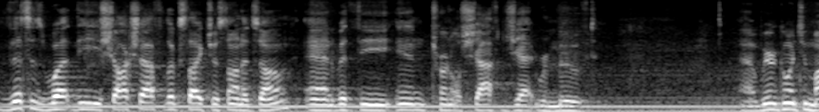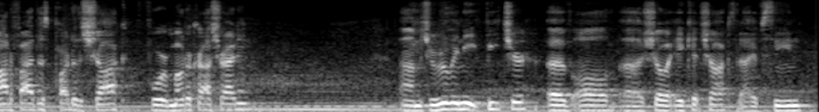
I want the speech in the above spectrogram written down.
This is what the shock shaft looks like just on its own and with the internal shaft jet removed. Uh, we're going to modify this part of the shock for motocross riding. Um, it's a really neat feature of all uh, Showa A-Kit shocks that I've seen.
